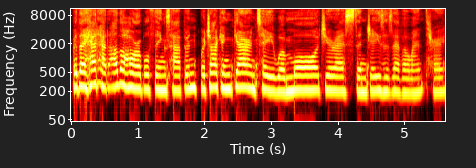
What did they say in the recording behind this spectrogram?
but they had had other horrible things happen, which I can guarantee were more duress than Jesus ever went through.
